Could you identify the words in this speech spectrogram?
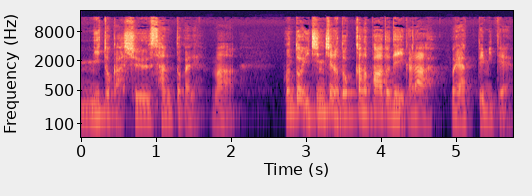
2とか週3とかでまあ本当一日のどっかのパートでいいから、まあ、やってみて、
